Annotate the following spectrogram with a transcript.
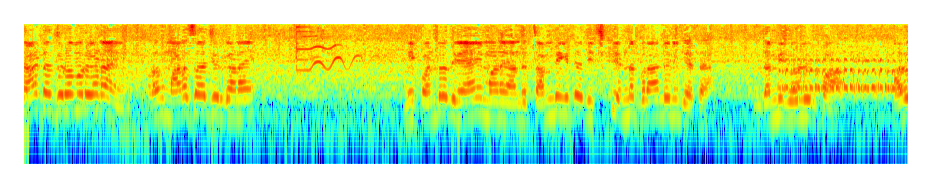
சாட்ட துறமுருகனே உனக்கு மனசாட்சி இருக்கானே. நீ பண்றது நியாயமான அந்த தம்பி கிட்ட விஸ்கி என்ன பிராண்டுன்னு கேட்டேன் தம்பி சொல்லியிருப்பான். அது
